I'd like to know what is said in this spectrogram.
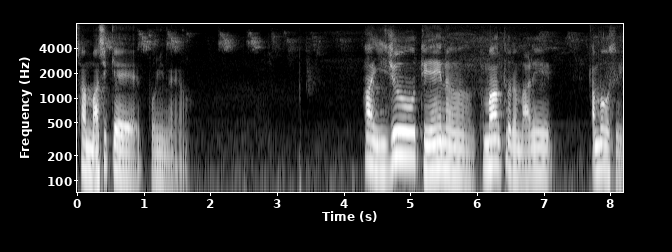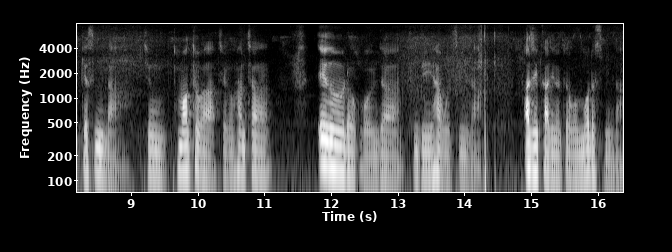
참 맛있게 보이네요. 한 2주 뒤에는 토마토를 많이 안 먹을 수 있겠습니다. 지금 토마토가 지금 한참 익으려고 이제 준비하고 있습니다. 아직까지는 조금 멀었습니다.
